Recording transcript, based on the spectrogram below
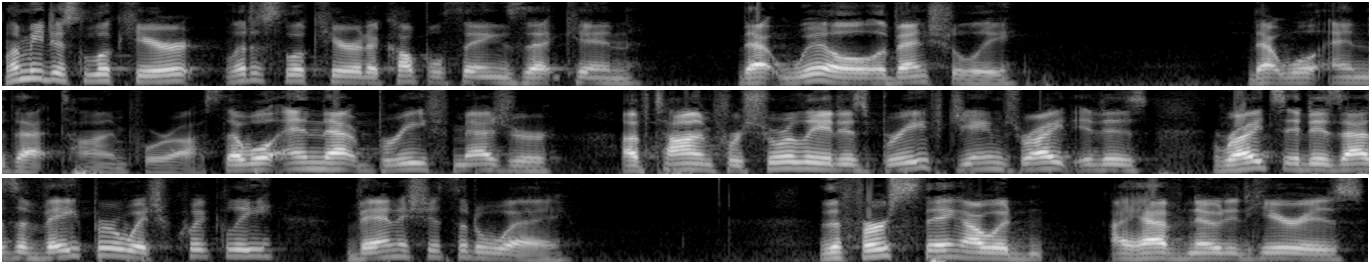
Let me just look here. Let us look here at a couple things that can that will eventually that will end that time for us. That will end that brief measure of time for surely it is brief. James write it is writes it is as a vapor which quickly vanisheth away. The first thing I would I have noted here is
